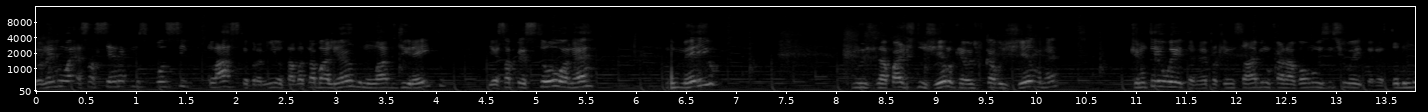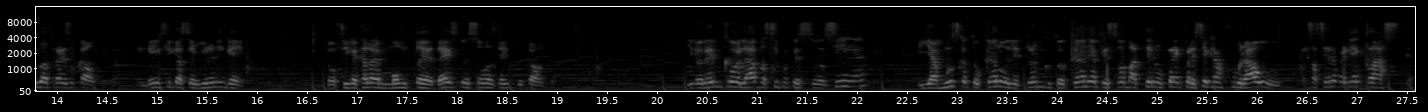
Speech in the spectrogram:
Eu lembro essa cena como se fosse clássica para mim. Eu tava trabalhando no lado direito e essa pessoa, né, no meio, na parte do gelo, que é onde ficava o gelo, né? Porque não tem o waiter, né? Pra quem sabe, no carnaval não existe waiter, né? Todo mundo atrás do counter, né? Ninguém fica servindo ninguém. Então fica aquela montanha, 10 pessoas dentro do counter. E eu lembro que eu olhava assim pra pessoa assim, né? E a música tocando, o eletrônico tocando, e a pessoa batendo o pé, que parecia que ia furar o. Essa cena pra mim é clássica.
